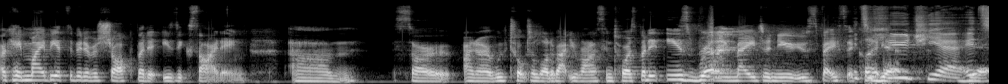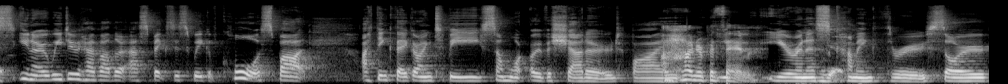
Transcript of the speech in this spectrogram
Okay, maybe it's a bit of a shock, but it is exciting. Um, so I know we've talked a lot about Uranus in Taurus, but it is really major news, basically. It's a huge, yeah. yeah. It's, you know, we do have other aspects this week, of course, but I think they're going to be somewhat overshadowed by 100% Uranus yeah. coming through. So,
